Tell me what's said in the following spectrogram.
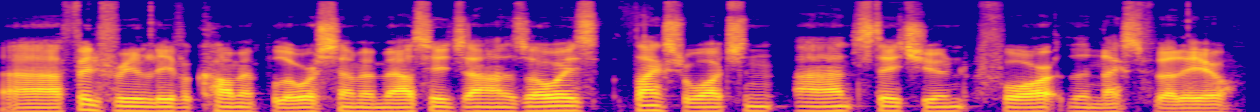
uh, feel free to leave a comment below or send me a message. And as always, thanks for watching and stay tuned for the next video.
